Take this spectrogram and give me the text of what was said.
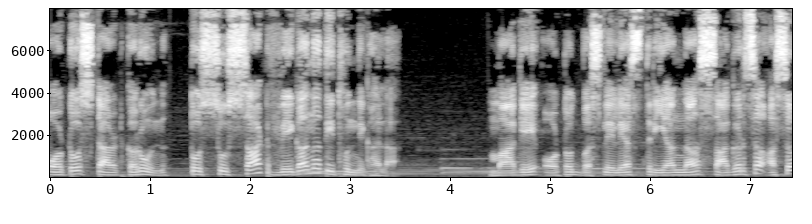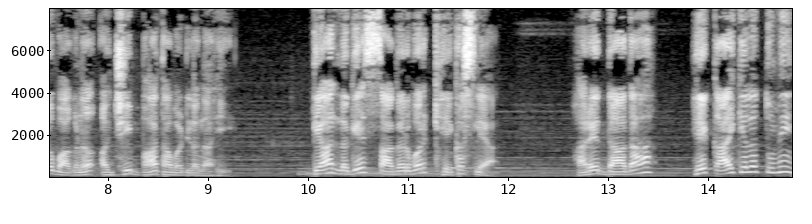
ऑटो स्टार्ट करून तो सुसाट वेगानं तिथून निघाला. मागे ऑटोत बसलेल्या स्त्रियांना सागरचं असं वागणं अजिबात आवडलं नाही. त्या लगेच सागरवर खेकसल्या. अरे दादा हे काय केलं तुम्ही?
